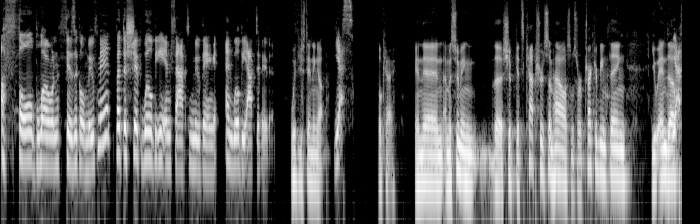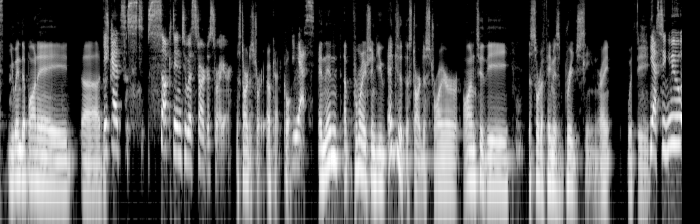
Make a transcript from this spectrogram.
a full blown physical movement, but the ship will be, in fact, moving and will be activated. With you standing up. Yes. Okay. And then I'm assuming the ship gets captured somehow, some sort of tractor beam thing. You end up Yes. you end up on a uh, It gets s- sucked into a Star Destroyer. a star destroyer. Okay, cool. Yes. And then, uh, from what I understand, you exit the star destroyer onto the the sort of famous bridge scene, right? With the Yeah, so you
